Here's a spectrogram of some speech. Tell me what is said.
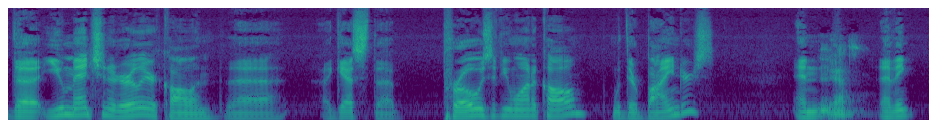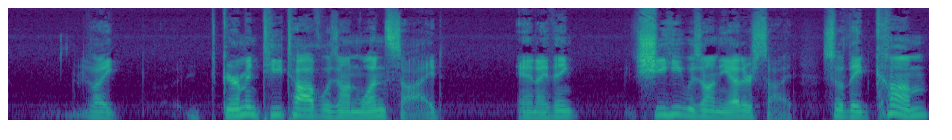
the you mentioned it earlier, Colin. The I guess the pros, if you want to call them, with their binders, and Yeah. I think like German Titov was on one side, and I think Sheehy was on the other side. So they'd come,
